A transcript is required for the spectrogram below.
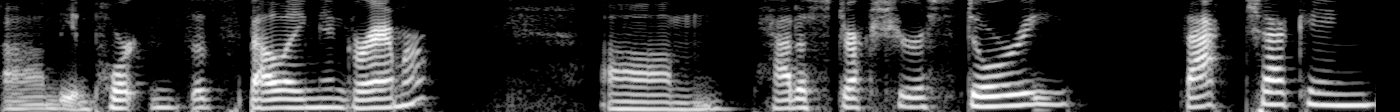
um, the importance of spelling and grammar? Um, how to structure a story? Fact checking?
